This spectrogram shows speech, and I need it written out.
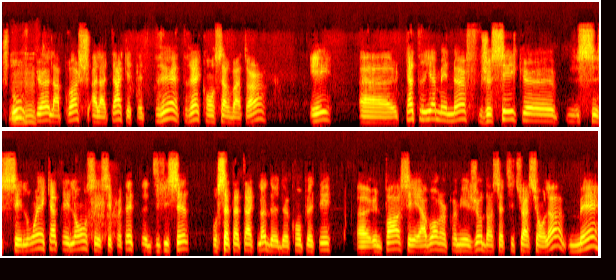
je trouve mm-hmm. que l'approche à l'attaque était très, très conservateur. Et euh, quatrième et neuf, je sais que c'est loin, quatre et long, c'est peut-être difficile pour cette attaque-là de, compléter euh, une passe et avoir un premier jour dans cette situation-là. Mais,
